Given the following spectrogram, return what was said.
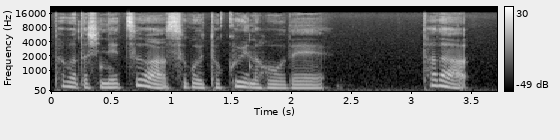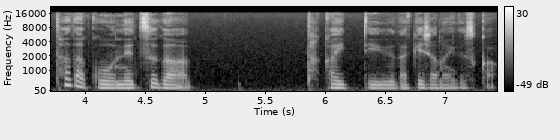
多分私熱はすごい得意な方でただただこう熱が高いっていうだけじゃないですか、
